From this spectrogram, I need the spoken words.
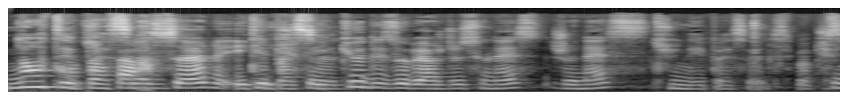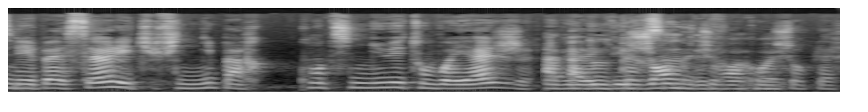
non t'es tu pas seule, seul et que T'es tu pas fais que des auberges de jeunesse, jeunesse tu n'es pas seule, c'est pas tu possible. n'es pas seul et tu finis par continuer ton voyage Avec des gens que tu rencontres ouais. sur place.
